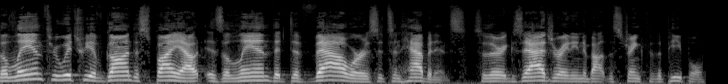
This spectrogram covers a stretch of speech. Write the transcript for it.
The land through which we have gone to spy out is a land that devours its inhabitants. So they're exaggerating about the strength of the people.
